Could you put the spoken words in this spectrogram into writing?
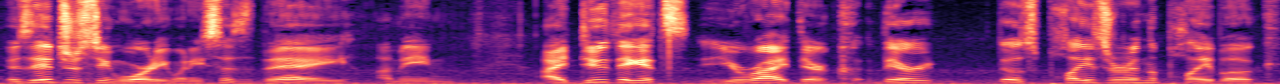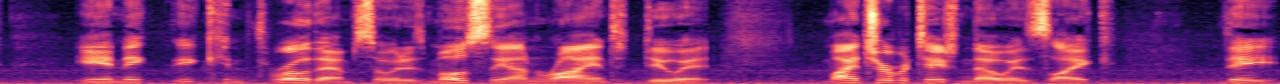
It was interesting wording when he says they. I mean, I do think it's, you're right. They're, they're, those plays are in the playbook and it, it can throw them. So it is mostly on Ryan to do it. My interpretation, though, is like they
